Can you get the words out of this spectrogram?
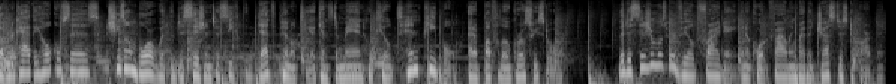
Governor Kathy Hochul says she's on board with the decision to seek the death penalty against a man who killed 10 people at a Buffalo grocery store. The decision was revealed Friday in a court filing by the Justice Department.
